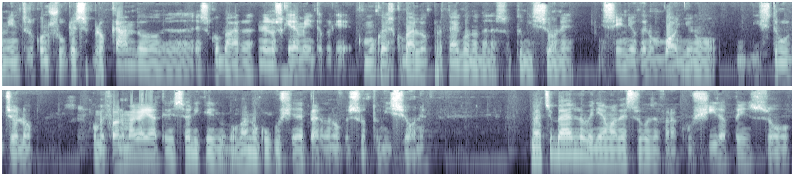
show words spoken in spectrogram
vinto con suplex bloccando eh, Escobar nello schieramento perché comunque Escobar lo proteggono dalla sottomissione, in segno che non vogliono distruggerlo Sì. come fanno magari altri avversari che vanno con Kushida e perdono per sottomissione. Match bello, vediamo adesso cosa farà Kushida, penso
